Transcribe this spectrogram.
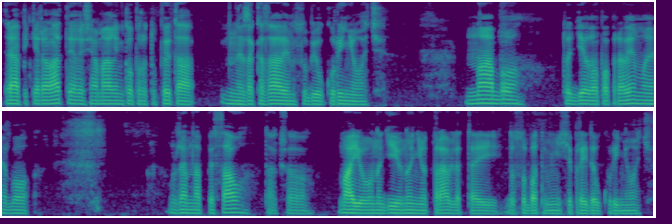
Треба пікерувати, лише маленько протупив та не заказав їм собі укорінювач. Ну або то діло поправимо, бо вже написав, так що маю надію нині відправлять та і до суботи мені ще прийде укорінювач.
